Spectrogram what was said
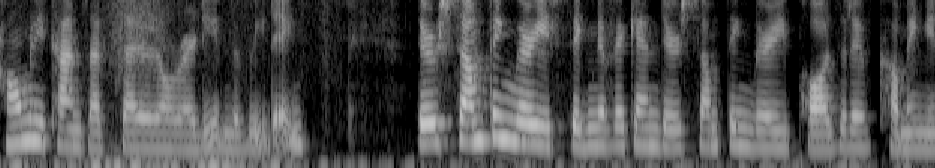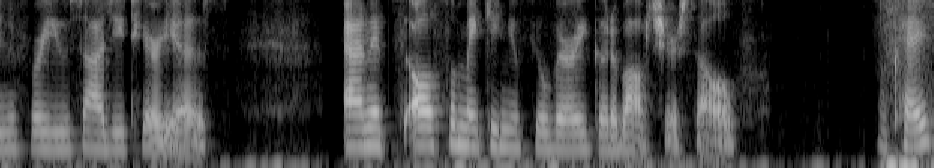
how many times I've said it already in the reading. There's something very significant, there's something very positive coming in for you, Sagittarius. And it's also making you feel very good about yourself. Okay.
